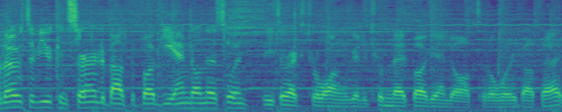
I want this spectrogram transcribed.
For those of you concerned about the buggy end on this one, these are extra long. We're going to trim that bug end off, so don't worry about that.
